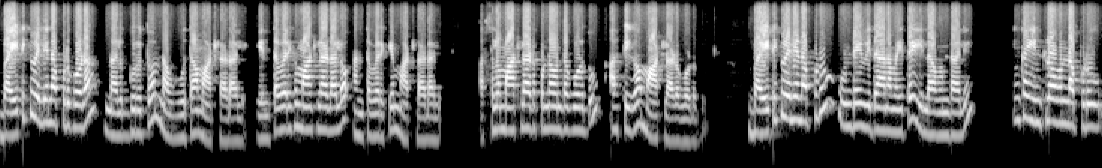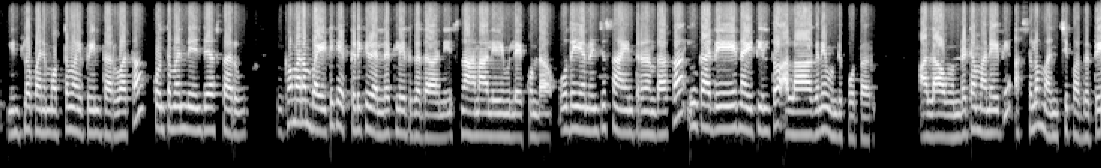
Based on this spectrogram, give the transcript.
బయటికి వెళ్ళినప్పుడు కూడా నలుగురితో నవ్వుతా మాట్లాడాలి. ఎంతవరకు మాట్లాడాలో అంతవరకే మాట్లాడాలి. అసలు మాట్లాడకుండా ఉండకూడదు అతిగా మాట్లాడకూడదు. బయటికి వెళ్ళినప్పుడు ఉండే విధానం అయితే ఇలా ఉండాలి. ఇంకా ఇంట్లో ఉన్నప్పుడు ఇంట్లో పని మొత్తం అయిపోయిన తర్వాత కొంతమంది ఏం చేస్తారు? ఇంకా మనం బయటికి ఎక్కడికి వెళ్ళట్లేదు కదా అని స్నానాలు ఏమి లేకుండా ఉదయం నుంచి సాయంత్రం దాకా ఇంకా అదే నైటీలతో అలాగనే ఉండిపోతారు. అలా ఉండటం అనేది అసలు మంచి పద్ధతే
